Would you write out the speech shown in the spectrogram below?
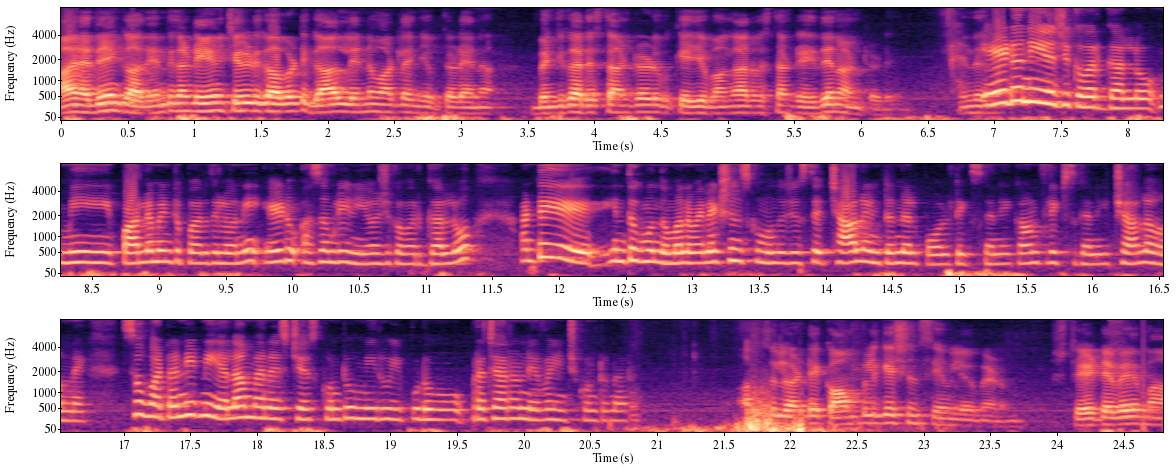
ఆయన అదేం కాదు. ఎందుకంటే ఏం చేయడు కాబట్టి గాల్లో ఎన్ని మాటలు అని చెప్తాడు ఆయన? బెంచ్ కార్ ఇస్తా అంటాడు కేజీ బంగారం ఇస్తా అంటాడు ఏదైనా అంటాడు. ఏడు నియోజకవర్గాల్లో మీ పార్లమెంటు పరిధిలోని ఏడు అసెంబ్లీ నియోజకవర్గాల్లో అంటే ఇంతకుముందు మనం ఎలక్షన్స్కి ముందు చూస్తే చాలా ఇంటర్నల్ పాలిటిక్స్ కానీ కాన్ఫ్లిక్ట్స్ కానీ చాలా ఉన్నాయి. సో వాటన్నిటిని ఎలా మేనేజ్ చేసుకుంటూ మీరు ఇప్పుడు ప్రచారం నిర్వహించుకుంటున్నారు? అసలు అంటే కాంప్లికేషన్స్ ఏం లేవు మేడం. స్ట్రేట్ అవే మా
